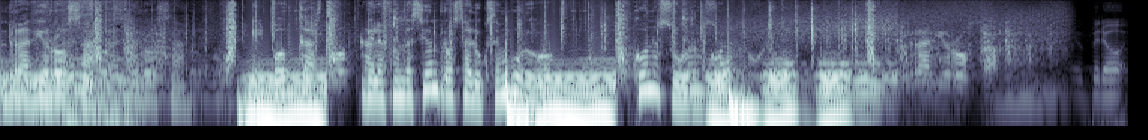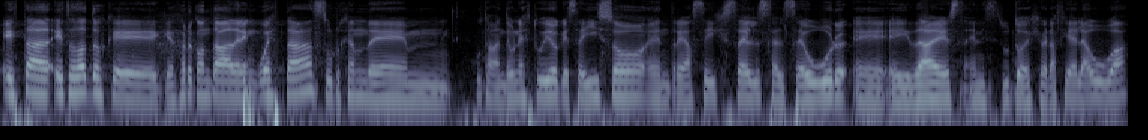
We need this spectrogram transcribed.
Radio Rosa. El podcast de la Fundación Rosa Luxemburgo. Cono Sur. Radio Rosa. Pero esta- estos datos que, que Fer contaba de la encuesta surgen de mm, justamente un estudio que se hizo entre ASIC, CELS, el SEUR eh, e IDAES, el Instituto de Geografía de la UBA,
